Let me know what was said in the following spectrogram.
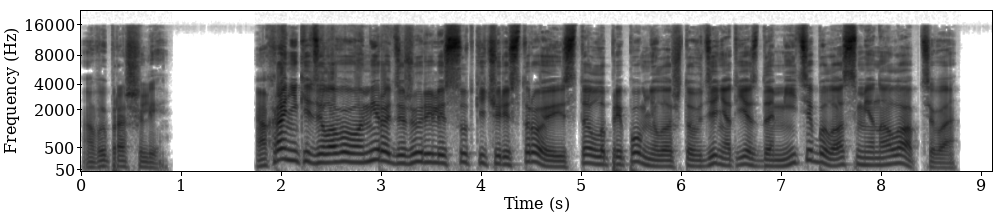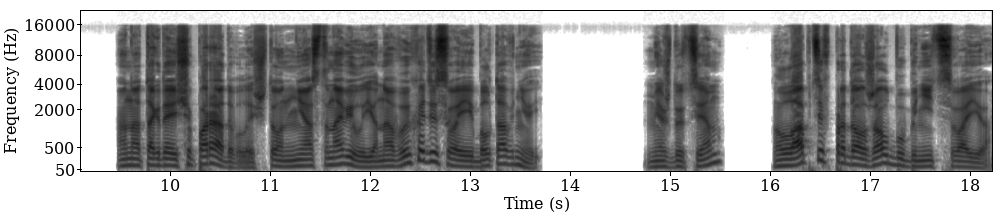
а вы прошли. Охранники делового мира дежурили сутки через трое, и Стелла припомнила, что в день отъезда Мити была смена Лаптева. Она тогда еще порадовалась, что он не остановил ее на выходе своей болтовней. Между тем, Лаптев продолжал бубнить свое.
